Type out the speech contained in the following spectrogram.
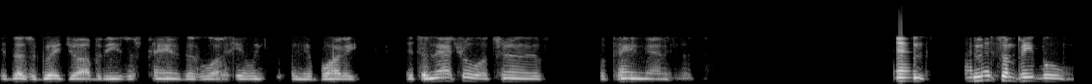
it does a great job. It eases pain. It does a lot of healing in your body. It's a natural alternative for pain management. And I met some people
